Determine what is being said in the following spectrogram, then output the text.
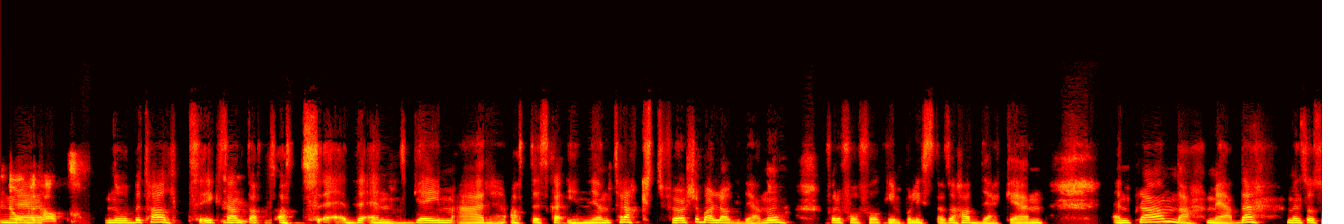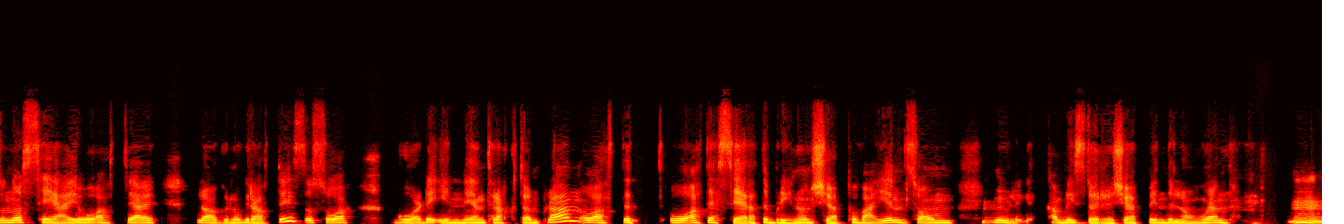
Noe Eh, betalt. Noe betalt, ikke sant? At, at the end game er at det skal inn i en trakt. Før så bare lagde jeg noe for å få folk inn på lista, så hadde jeg ikke en, en plan da, med det. Men sånn som nå ser jeg jo at jeg lager noe gratis, og så går det inn i en trakt og en plan, og at, det, og at jeg ser at det blir noen kjøp på veien som Mm. muligens kan bli større kjøp in the long run. Mm,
